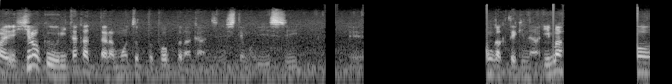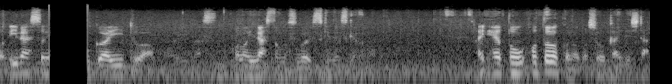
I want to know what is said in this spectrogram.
ぱり広く売りたかったらもうちょっとポップな感じにしてもいいし、えー、本格的な今のイラストに僕はいいとは思います。このイラストもすごい好きですけども。はいホットホットドッグのご紹介でした、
